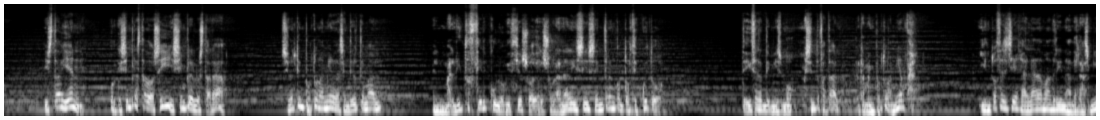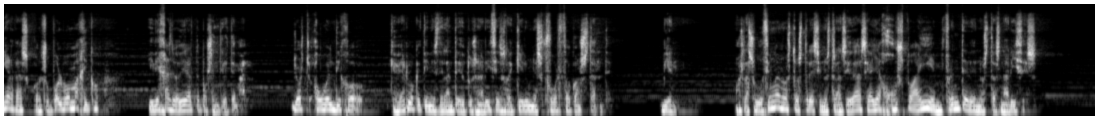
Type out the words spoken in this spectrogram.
Y está bien, porque siempre ha estado así y siempre lo estará. Si no te importa una mierda sentirte mal, el maldito círculo vicioso del sobreanálisis entra en cortocircuito. Te dices a ti mismo, me siento fatal, pero me importa una mierda. Y entonces llega la hada madrina de las mierdas con su polvo mágico y dejas de odiarte por sentirte mal. George Orwell dijo que ver lo que tienes delante de tus narices requiere un esfuerzo constante. Bien, pues la solución a nuestro estrés y nuestra ansiedad se halla justo ahí enfrente de nuestras narices.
